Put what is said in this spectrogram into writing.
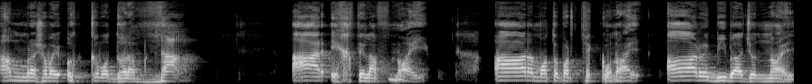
আমরা সবাই ঐক্যবদ্ধ হলাম, না। আর এখতেলাফ নয়, আর মতপার্থক্য নয় আর বিভাজন নয়।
